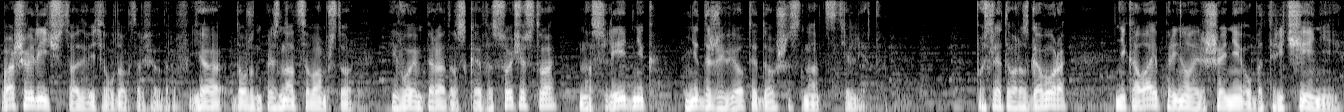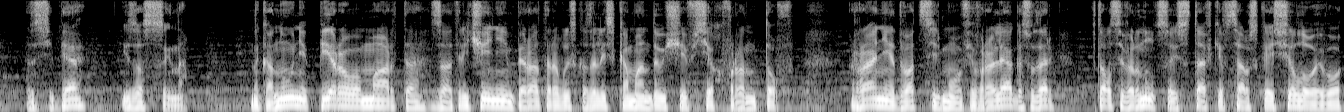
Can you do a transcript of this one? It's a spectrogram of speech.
«Ваше Величество», — ответил доктор Федоров, — «я должен признаться вам, что его императорское высочество, наследник, не доживет и до 16 лет». После этого разговора Николай принял решение об отречении за себя и за сына. Накануне 1 марта за отречение императора высказались командующие всех фронтов. Ранее, 27 февраля, государь пытался вернуться из ставки в Царское село. Его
